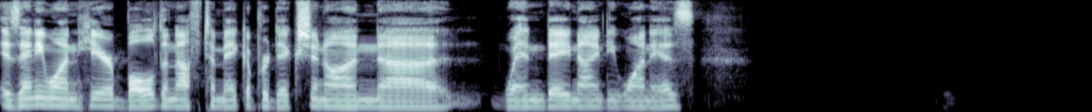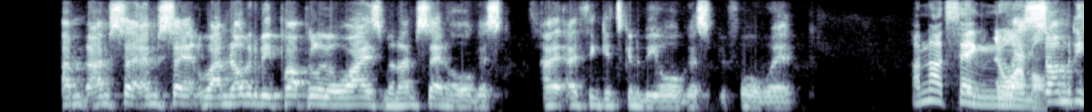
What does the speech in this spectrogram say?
is anyone here bold enough to make a prediction on uh, when day ninety one is? I'm I'm, say, I'm saying well, I'm not going to be popular with Wiseman. I'm saying August. I, I think it's going to be August before we're. I'm not saying normal. Unless somebody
